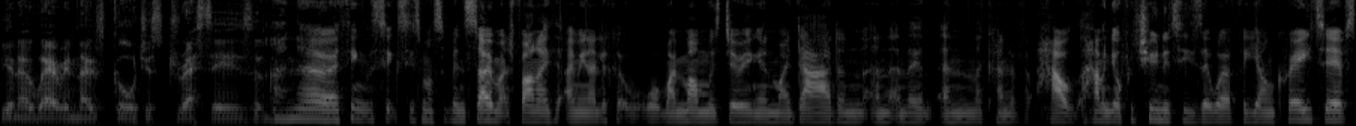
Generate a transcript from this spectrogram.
you know, wearing those gorgeous dresses? and I know. I think the sixties must have been so much fun. I, I mean, I look at what my mum was doing and my dad, and and and the, and the kind of how how many opportunities there were for young creatives.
